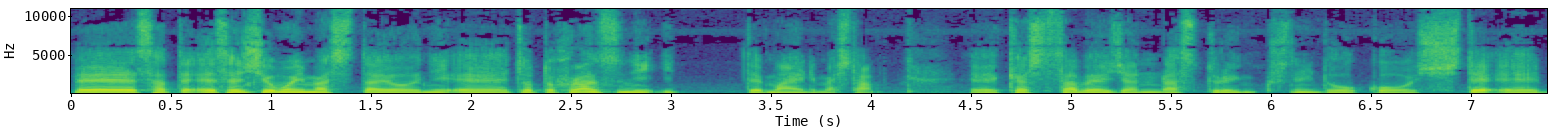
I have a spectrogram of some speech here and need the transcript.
えー、さて、先週も言いましたように、えー、ちょっとフランスに行ってまいりました。えー、キャッシュ・サベージャン・ラストリンクスに同行して、えー、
